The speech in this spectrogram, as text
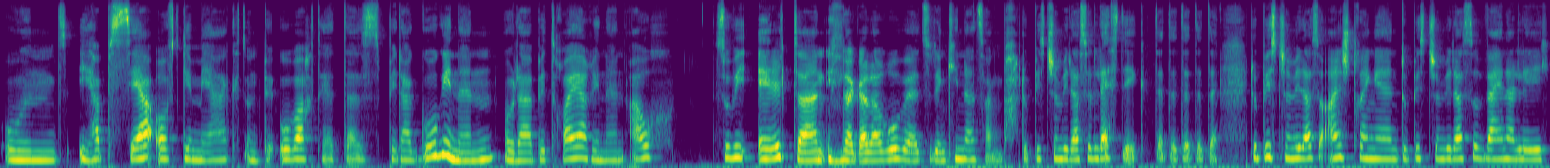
Und ich habe sehr oft gemerkt und beobachtet, dass Pädagoginnen oder Betreuerinnen auch so wie Eltern in der Garderobe zu den Kindern sagen, du bist schon wieder so lästig, du bist schon wieder so anstrengend, du bist schon wieder so weinerlich,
